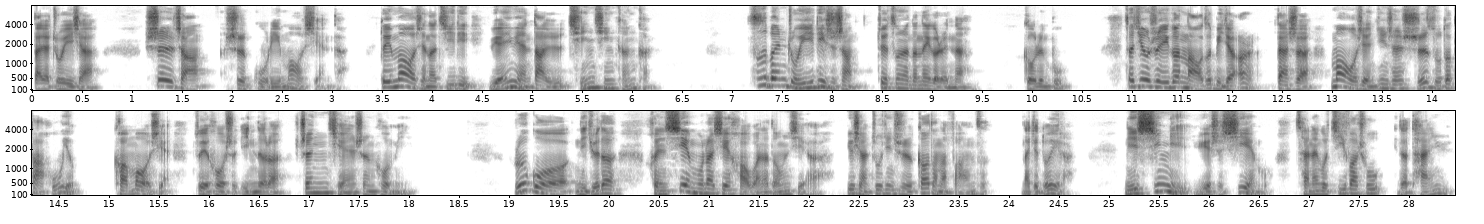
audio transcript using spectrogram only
大家注意一下，市场是鼓励冒险的。对冒险的激励远远大于勤勤恳恳。资本主义历史上最重要的那个人呢？哥伦布，这就是一个脑子比较二，但是冒险精神十足的大忽悠。靠冒险，最后是赢得了身前身后名。如果你觉得很羡慕那些好玩的东西啊，又想住进去高档的房子，那就对了。你心里越是羡慕，才能够激发出你的贪欲，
